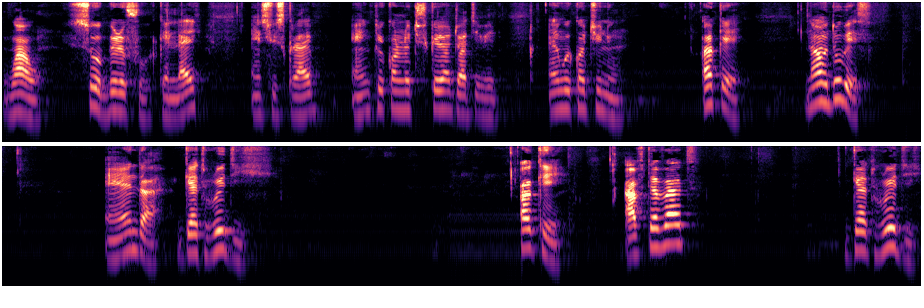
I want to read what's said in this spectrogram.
Wow. So beautiful. You can like and subscribe and click on notification to activate. And we continue. Okay now do this. And uh, get ready. Okay after that get ready.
